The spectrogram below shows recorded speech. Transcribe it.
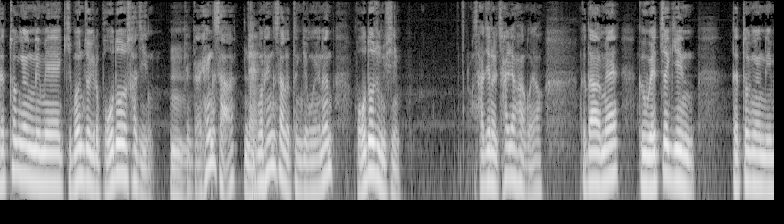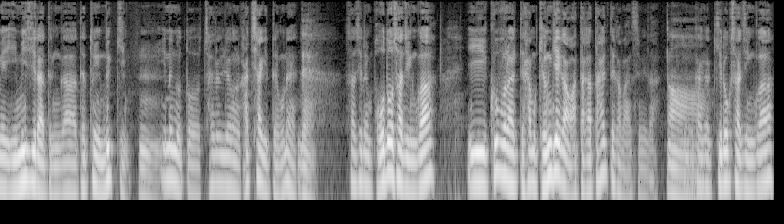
대통령님의 기본적으로 보도 사진, 음. 그러니까 행사, 네. 기본 행사 같은 경우에는 보도 중심 사진을 촬영하고요. 그 다음에 그 외적인 대통령님의 이미지라든가 대통령 느낌 음. 이런 것도 촬영을 같이 하기 때문에 네. 사실은 보도 사진과 이 구분할 때 한번 경계가 왔다 갔다 할 때가 많습니다. 어. 그러니까 기록 사진과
